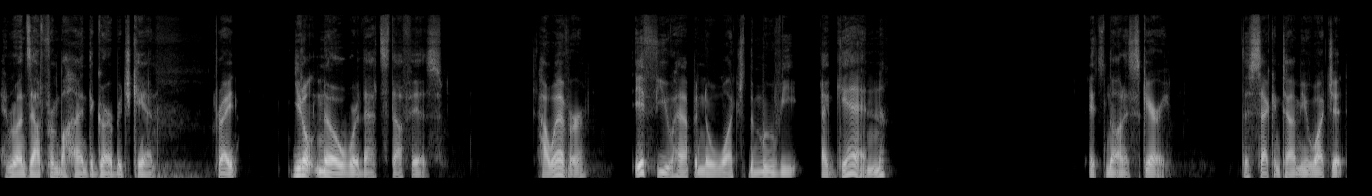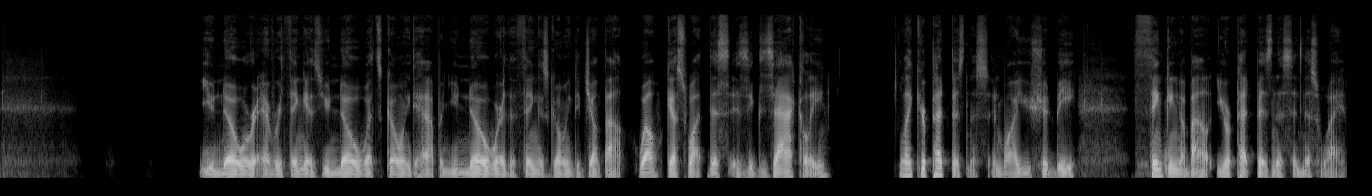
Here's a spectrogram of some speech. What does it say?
and runs out from behind the garbage can, right? You don't know where that stuff is. However, if you happen to watch the movie again, it's not as scary. The second time you watch it, you know where everything is. You know what's going to happen. You know where the thing is going to jump out. Well, guess what? This is exactly like your pet business and why you should be thinking about your pet business in this way.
